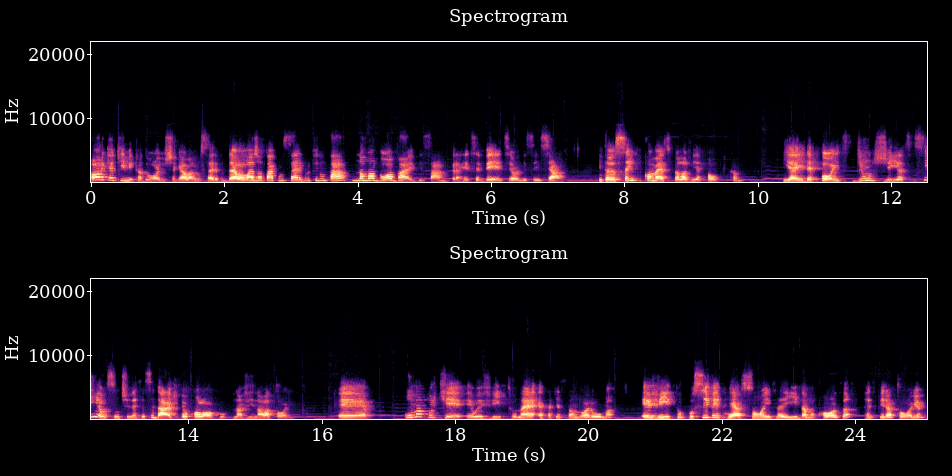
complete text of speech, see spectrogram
A hora que a química do óleo chegar lá no cérebro dela, ela já tá com o cérebro que não tá numa boa vibe, sabe? Para receber esse óleo essencial. Então eu sempre começo pela via tópica. E aí depois de uns dias, se eu sentir necessidade, eu coloco na via inalatória. É, uma porque eu evito, né, essa questão do aroma, evito possíveis reações aí da mucosa respiratória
